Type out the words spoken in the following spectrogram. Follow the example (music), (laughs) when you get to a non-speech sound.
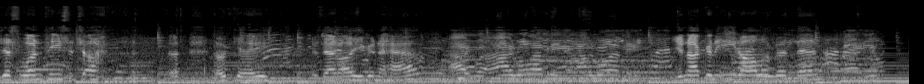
Just one piece of chocolate? (laughs) okay. Is that all you're going to have? I, I will have it. I will have it. You're not going to eat all of it then?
